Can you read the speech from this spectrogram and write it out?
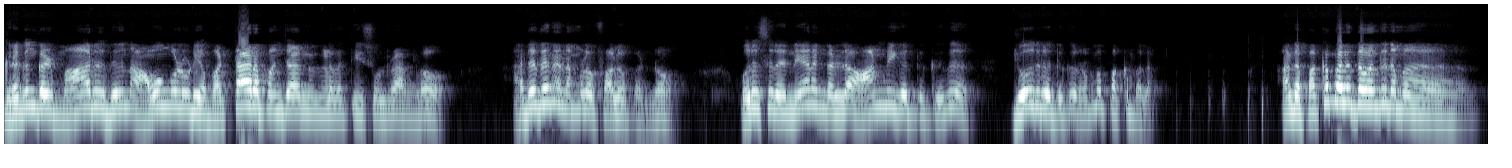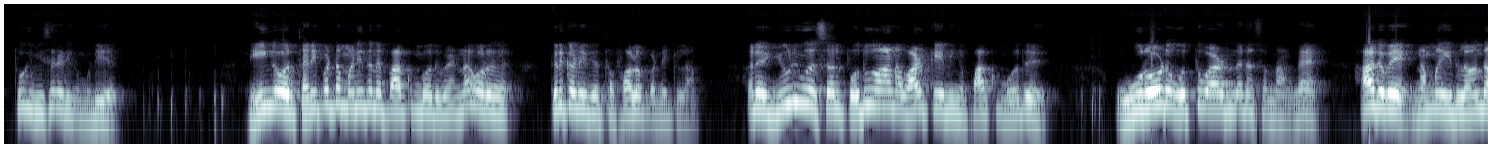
கிரகங்கள் மாறுதுன்னு அவங்களுடைய வட்டார பஞ்சாங்கங்களை பற்றி சொல்கிறாங்களோ அதை தானே நம்மளும் ஃபாலோ பண்ணோம். ஒரு சில நேரங்களில் ஆன்மீகத்துக்கு இது ஜோதிடத்துக்கு ரொம்ப பக்கபலம். அந்த பக்கபலத்தை வந்து நம்ம தூக்கி விசிறடிக்க முடியாது. நீங்கள் ஒரு தனிப்பட்ட மனிதனை பார்க்கும்போது வேணால் ஒரு திருக்கணிதத்தை ஃபாலோ பண்ணிக்கலாம். ஆனால் யூனிவர்சல் பொதுவான வாழ்க்கையை நீங்கள் பார்க்கும்போது ஊரோடு ஒத்து வாழ்ந்தேன்னு சொன்னாங்க. ஆகவே நம்ம இதில் வந்து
